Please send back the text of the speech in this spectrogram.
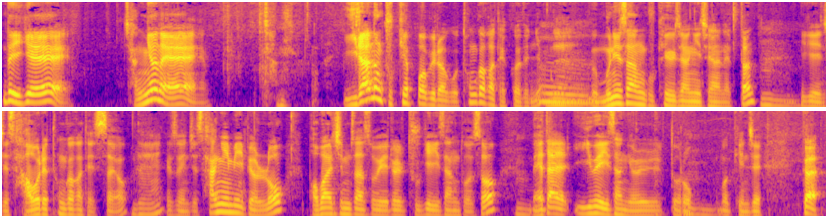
근데 이게 작년에 일하는 국회법이라고 통과가 됐거든요. 네. 그 문희상 국회의장이 제안했던 음. 이게 이제 4월에 통과가 됐어요. 네. 그래서 이제 상임위별로 법안 심사 소위를 두 개 이상 둬서 매달 2회 이상 열도록 뭐 이렇게 이제 그러니까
